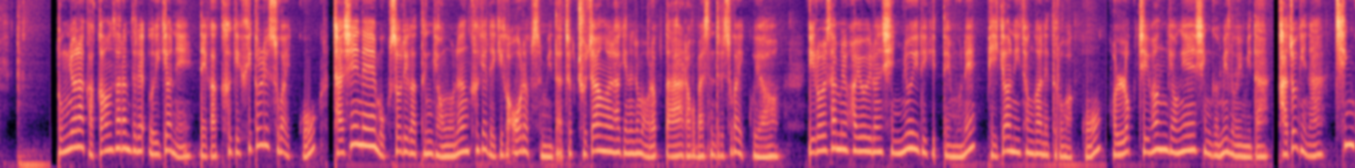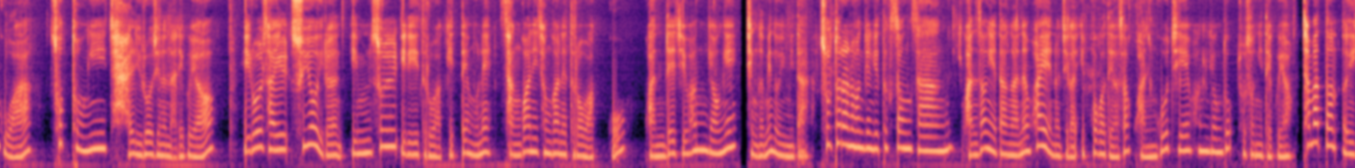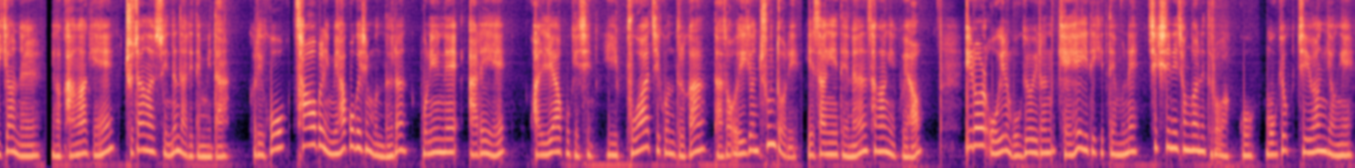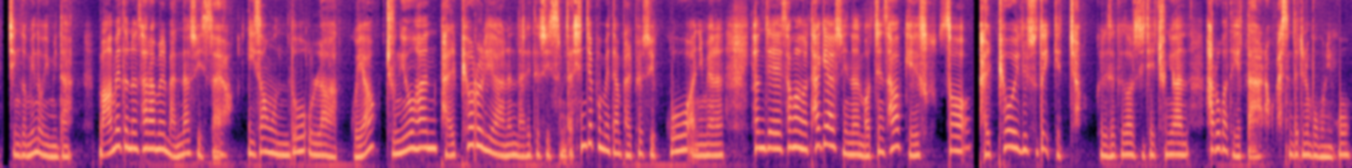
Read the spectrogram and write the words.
동료나 가까운 사람들의 의견에 내가 크게 휘둘릴 수가 있고 자신의 목소리 같은 경우는 크게 내기가 어렵습니다. 즉 주장을 하기는 좀 어렵다라고 말씀드릴 수가 있고요. 1월 3일 화요일은 신유일이기 때문에 비견이 천간에 들어왔고 걸럭지 환경에 신금이 놓입니다. 가족이나 친구와 소통이 잘 이루어지는 날이고요. 1월 4일 수요일은 임술일이 들어왔기 때문에 상관이 천간에 들어왔고 관대지 환경에 진금이 놓입니다. 술토라는 환경지 특성상 관성에 해당하는 화의 에너지가 입고가 되어서 관고지의 환경도 조성이 되고요. 참았던 의견을 강하게 주장할 수 있는 날이 됩니다. 그리고 사업을 이미 하고 계신 분들은 본인의 아래에 관리하고 계신 이 부하 직원들과 다소 의견 충돌이 예상이 되는 상황이고요. 1월 5일 목요일은 개해일이기 때문에 식신이 천간에 들어왔고 목욕지 환경에 진금이 놓입니다. 마음에 드는 사람을 만날 수 있어요. 이성운도 올라왔고요. 중요한 발표를 해야 하는 날이 될 수 있습니다. 신제품에 대한 발표일 수 있고 아니면 현재 상황을 타개할 수 있는 멋진 사업 계획서 발표일 수도 있겠죠. 그래서 그것이 이제 중요한 하루가 되겠다라고 말씀드리는 부분이고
